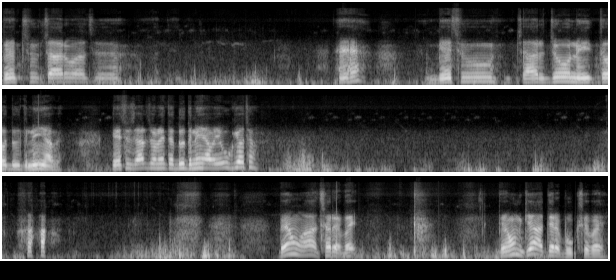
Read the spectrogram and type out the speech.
ભેંચું ચારવા છે હે ભેંસું ચારજો નહીં તો દૂધ નહીં આવે ભેંસું ચારજો નહીં તો દૂધ નહીં આવે એવું કહો છો ભેહું હા છરે ભાઈ ભેહું ને ક્યાં અત્યારે ભૂખ છે ભાઈ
